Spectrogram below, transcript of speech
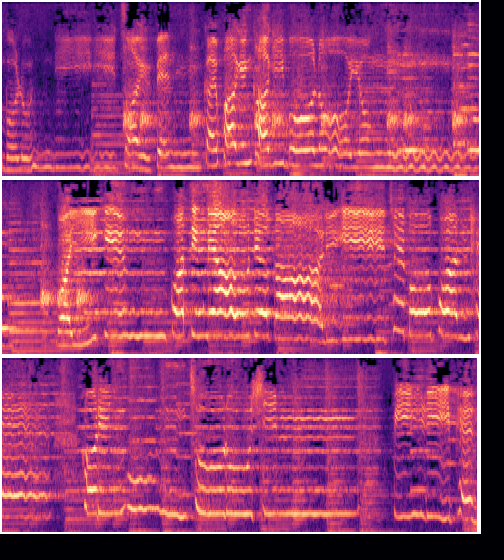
无论你怎变，该发现卡伊无路用。我已经决定了，着甲你一切无关系。可能阮出入心比你偏，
